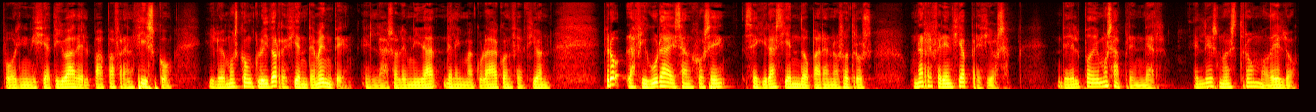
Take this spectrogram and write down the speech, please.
por iniciativa del Papa Francisco, y lo hemos concluido recientemente, en la solemnidad de la Inmaculada Concepción. Pero la figura de San José seguirá siendo para nosotros una referencia preciosa. De él podemos aprender. Él es nuestro modelo,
